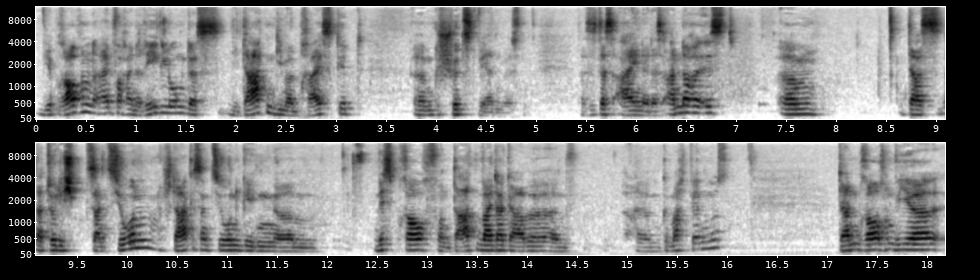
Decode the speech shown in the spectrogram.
Wir brauchen einfach eine Regelung, dass die Daten, die man preisgibt, ähm, geschützt werden müssen. Das ist das eine. Das andere ist, ähm, dass natürlich Sanktionen, starke Sanktionen gegen ähm, Missbrauch von Datenweitergabe ähm, ähm, gemacht werden muss. Dann brauchen wir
